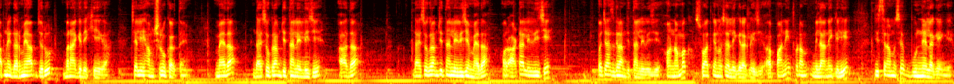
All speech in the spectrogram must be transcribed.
अपने घर में आप ज़रूर बना के देखिएगा। चलिए हम शुरू करते हैं। मैदा 250 ग्राम जितना ले लीजिए। आधा 250 ग्राम जितना ले लीजिए मैदा और आटा ले लीजिए। 50 ग्राम जितना ले लीजिए और नमक स्वाद के अनुसार लेके रख लीजिए। और पानी थोड़ा मिलाने के लिए जिस तरह हम उसे भूनने लगेंगे।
